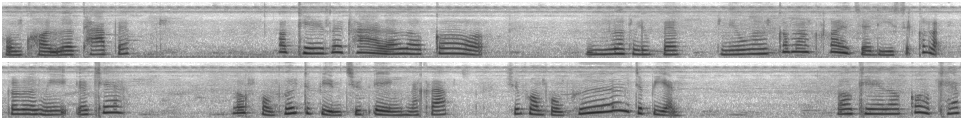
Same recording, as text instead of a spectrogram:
ผมขอเลือกท่าแป๊บ โอเคเลือกท่าแล้วเราก็เลือกนิ้วแป๊บ นิ้วมันก็ไม่ค่อยจะดีสักเท่าไหร่ก็เลือกนี้โอเคแล้วผมเพิ่งจะเปลี่ยนชุดเองนะครับ ชุดผมผมเพิ่งจะเปลี่ยน โอเคแล้วก็แคป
